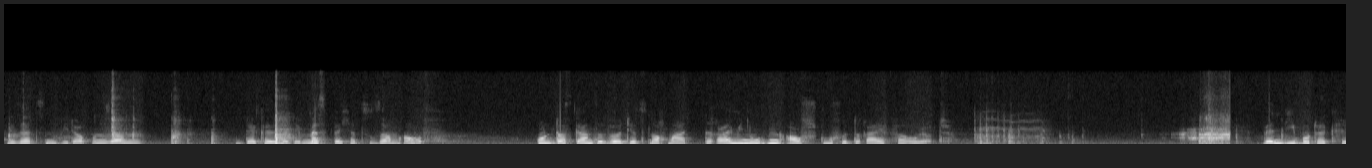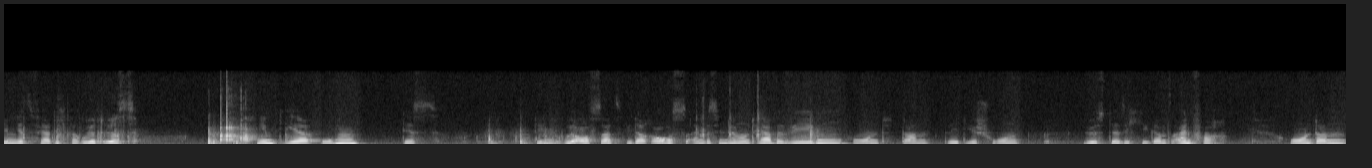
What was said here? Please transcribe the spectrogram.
Wir setzen wieder unseren Deckel mit dem Messbecher zusammen auf und das Ganze wird jetzt nochmal drei Minuten auf Stufe 3 verrührt. Wenn die Buttercreme jetzt fertig verrührt ist, nehmt ihr oben das, den Rühraufsatz wieder raus, ein bisschen hin und her bewegen und dann seht ihr schon, löst er sich hier ganz einfach. Und dann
